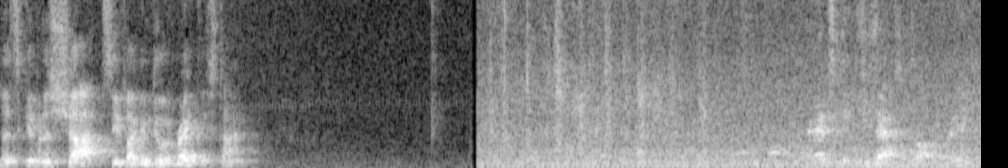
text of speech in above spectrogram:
let's give it a shot, see if I can do it right this time. Let's get these axles off, ready?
